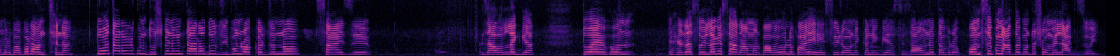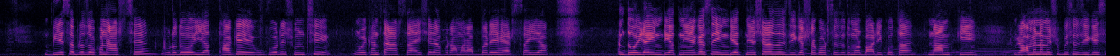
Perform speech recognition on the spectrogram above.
আমার বাবার আনছে না। তো তারা কোনো দুষ্কর্ম কিন্তু তারাও তো জীবন রক্ষার জন্য চায় যে যাওয়ার লাগিয়া। তো এখন হেরা চইলা গেছে, আর আমার বাবা বলে, ভাই হে সুইরা অনেকখানি গেছে, যাও না। তারপরে কমসে কম আধা ঘণ্টা সময় লাগজই। বিএসএফরা যখন আসছে, ওরা তো ইয়ার থাকে, উপরে শুনছি ওইখান থেকে আসছে এসে তারপরে আমার আব্বারে হেয়ার সাইয়া দইরা ইন্ডিয়াত নিয়ে গেছে। ইন্ডিয়াত নিয়ে এসে জিজ্ঞাসা করছে যে, তোমার বাড়ি কোথায়? নাম কি? গ্রামের নামে সব কিছু জিজ্ঞেসি,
